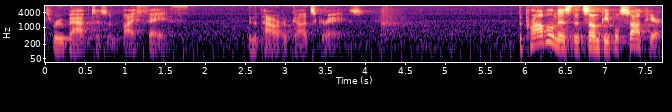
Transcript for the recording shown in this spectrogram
through baptism, by faith in the power of God's grace. The problem is that some people stop here.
